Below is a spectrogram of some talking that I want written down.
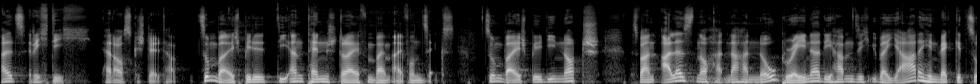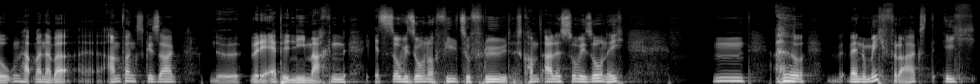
als richtig herausgestellt haben. Zum Beispiel die Antennenstreifen beim iPhone 6. Zum Beispiel die Notch. Das waren alles noch nachher No-Brainer, die haben sich über Jahre hinweggezogen, hat man aber äh, anfangs gesagt, nö, würde Apple nie machen, jetzt sowieso noch viel zu früh, das kommt alles sowieso nicht. Hm, also, wenn du mich fragst, ich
